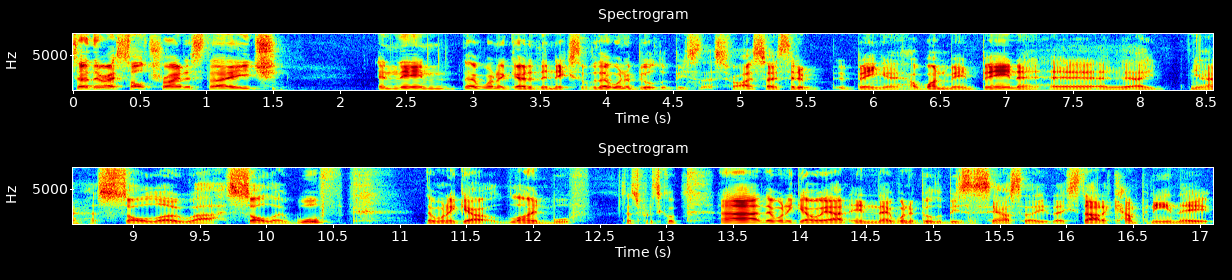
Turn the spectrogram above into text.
so they're at sole trader stage, and then they want to go to the next level. They want to build a business, right? So instead of being a, a one man band, a, a, a, you know a solo uh, solo wolf, they want to go lone wolf. That's what it's called. Uh, they want to go out and they want to build a business now. So they, they start a company and they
